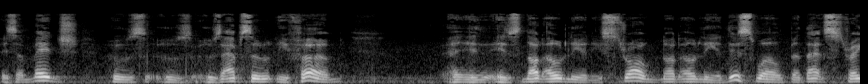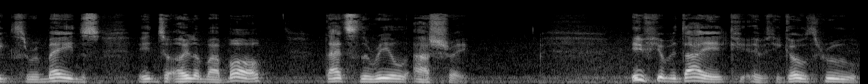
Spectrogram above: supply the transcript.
is a medj who's who's who's absolutely firm is not only and he's strong not only in this world, but that strength remains into Olam Haba. That's the real Ashrei. If you're medayik, if you go through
